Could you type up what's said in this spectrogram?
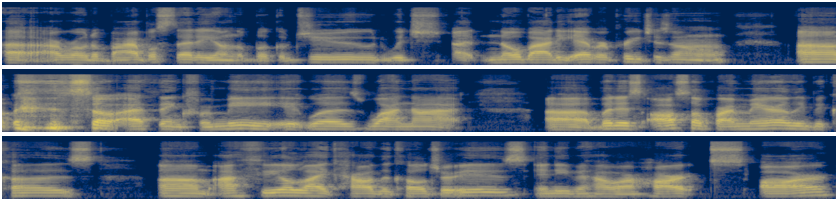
Uh, I wrote a Bible study on the Book of Jude, which uh, nobody ever preaches on. Um, so I think for me, it was why not. Uh, but it's also primarily because um, I feel like how the culture is, and even how our hearts are,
